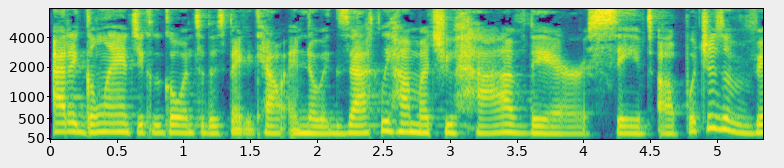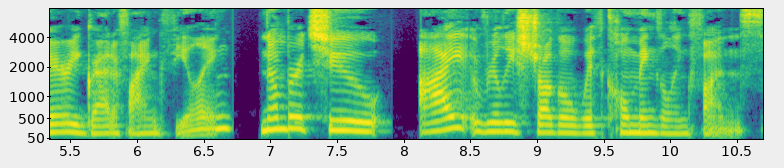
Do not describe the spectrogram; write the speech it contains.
At a glance, you could go into this bank account and know exactly how much you have there saved up, which is a very gratifying feeling. Number two, I really struggle with commingling funds.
